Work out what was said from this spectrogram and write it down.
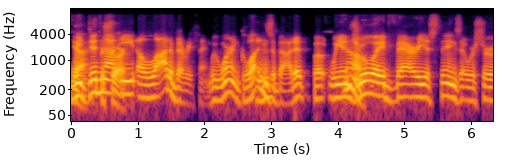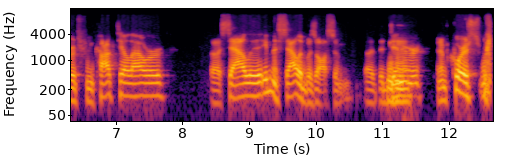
yeah we did not sure. eat a lot of everything. We weren't gluttons mm-hmm. about it, but we enjoyed no. various things that were served from cocktail hour, uh, salad. Even the salad was awesome. Uh, the mm-hmm. dinner and of course, we,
